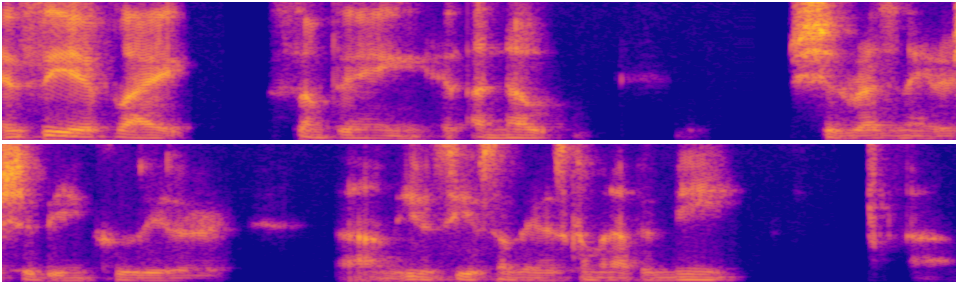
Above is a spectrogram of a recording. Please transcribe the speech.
and see if like something a note should resonate or should be included, or um, even see if something that's coming up in me, um,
